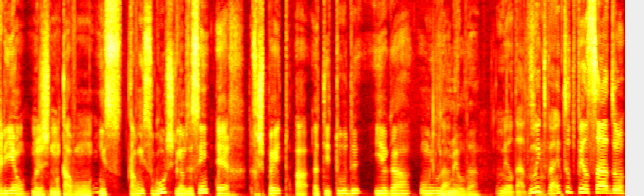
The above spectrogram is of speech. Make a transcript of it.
queriam, mas não estavam estavam inseguros, digamos assim. R, respeito. A, atitude. E H, humildade. Humildade. Humildade. Muito bem, tudo pensado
